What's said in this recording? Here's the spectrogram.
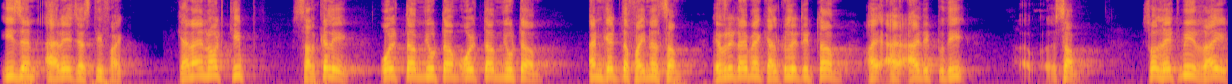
is an array justified? Can I not keep circling old term, new term, old term, new term and get the final sum? Every time I calculate a term, I, I add it to the uh, sum. So let me write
